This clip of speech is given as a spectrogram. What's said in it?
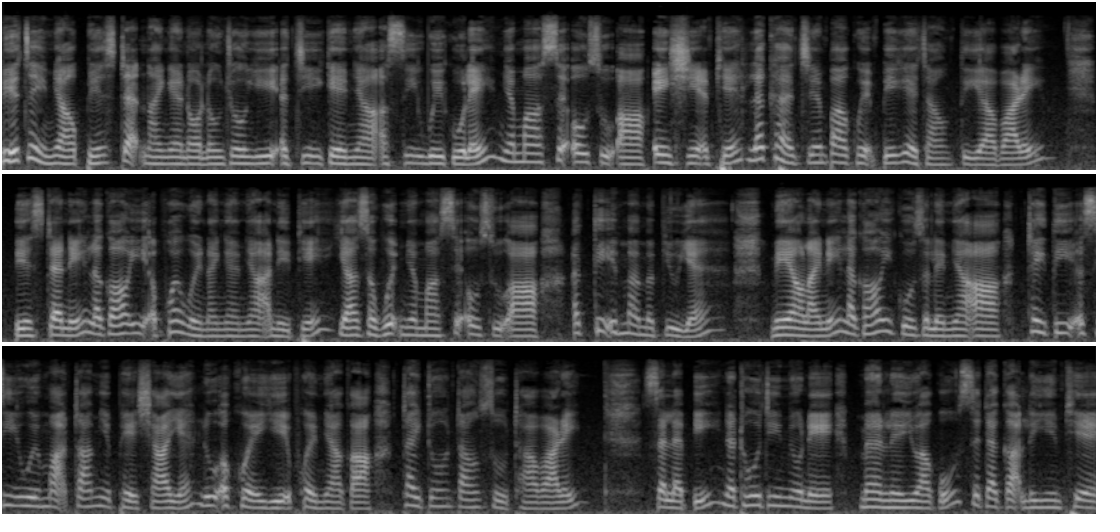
လေးချိန်မြောက်ဘင်းစတက်နိုင်ငံတော်လုံခြုံရေးအကြီးအကဲများအစည်းအဝေးကိုလည်းမြန်မာစစ်အုပ်စုအားအင်ရှင်အဖြစ်လက်ခံကျင်းပခွင့်ပေးခဲ့ကြောင်းသိရပါတယ်။ဘင်းစတက်နှင့်၎င်း၏အဖွဲ့ဝင်နိုင်ငံများအနေဖြင့်ရာဇဝတ်မြန်မာစစ်အုပ်စုအားအတိအမှတ်မပြုရန်မင်းအောင်လှိုင်နှင့်၎င်း၏ကိုယ်စားလှယ်များအားထိပ်သီးအစည်းအဝေးမှတားမြစ်ဖယ်ရှားရန်လူအခွင့်အရေးအဖွဲ့များကတိုက်တွန်းတောင်းဆိုထားပါတယ်။ဆက်လက်ပြီးနထိုးကြီးမြို့နယ်မန်လေရွာကိုစစ်တပ်ကလေရင်ဖြင့်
